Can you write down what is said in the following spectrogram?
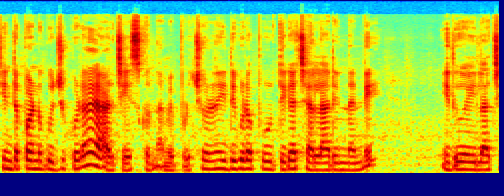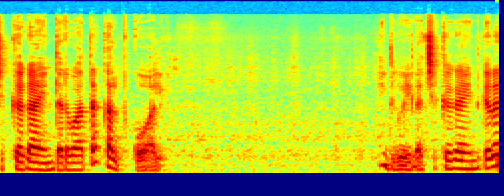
చింతపండు గుజ్జు కూడా యాడ్ చేసుకుందాం ఇప్పుడు. చూడండి ఇది కూడా పూర్తిగా చల్లారిందండి. ఇదిగో ఇలా చిక్కగా అయిన తర్వాత కలుపుకోవాలి. ఇదిగో ఇలా చిక్కగా అయింది కదా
